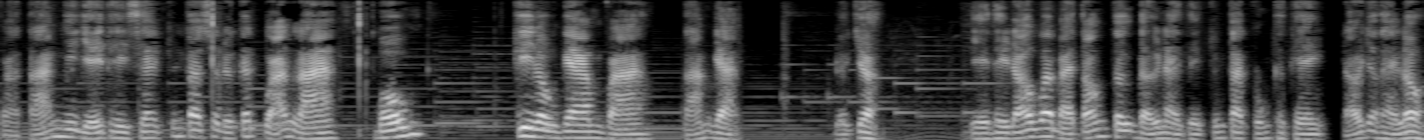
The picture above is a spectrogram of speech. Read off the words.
và 8 như vậy thì sẽ chúng ta sẽ được kết quả là 4 kg và 8 gam. Được chưa? Vậy thì đối với bài toán tương tự này thì chúng ta cũng thực hiện. Đổi cho thầy luôn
